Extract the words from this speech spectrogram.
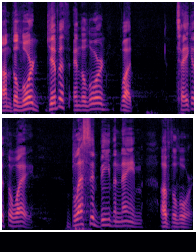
um, the Lord giveth and the Lord, what? Taketh away. Blessed be the name of the Lord.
